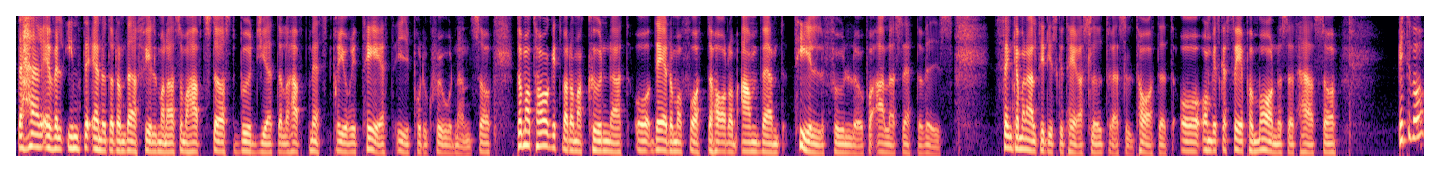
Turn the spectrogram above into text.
det här är väl inte en av de där filmerna som har haft störst budget eller haft mest prioritet i produktionen. Så de har tagit vad de har kunnat och det de har fått det har de använt till fullo på alla sätt och vis. Sen kan man alltid diskutera slutresultatet och om vi ska se på manuset här så Vet du vad?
